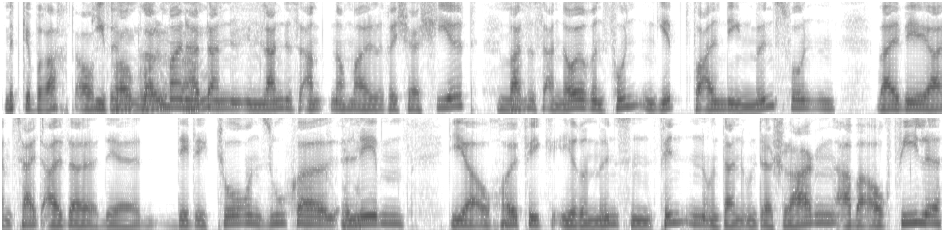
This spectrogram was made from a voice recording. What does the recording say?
mitgebracht aus Die Frau Krollmann hat dann im Landesamt nochmal recherchiert, mhm. was es an neueren Funden gibt, vor allen Dingen Münzfunden, weil wir ja im Zeitalter der Detektorensucher leben die ja auch häufig ihre Münzen finden und dann unterschlagen, aber auch viele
